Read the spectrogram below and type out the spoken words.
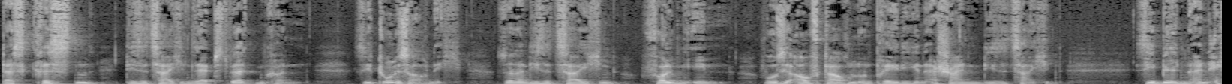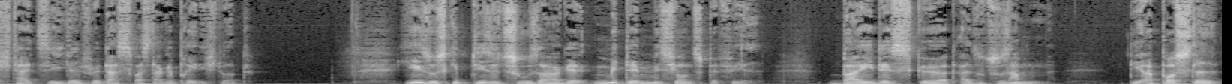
dass Christen diese Zeichen selbst wirken können. Sie tun es auch nicht, sondern diese Zeichen folgen ihnen. Wo sie auftauchen und predigen, erscheinen diese Zeichen. Sie bilden ein Echtheitssiegel für das, was da gepredigt wird. Jesus gibt diese Zusage mit dem Missionsbefehl. Beides gehört also zusammen. Die Apostel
